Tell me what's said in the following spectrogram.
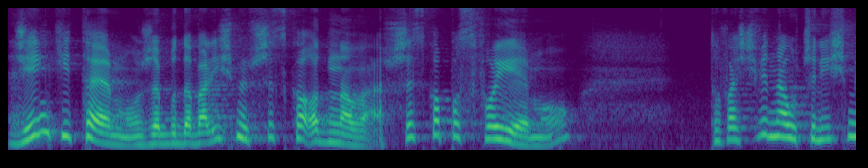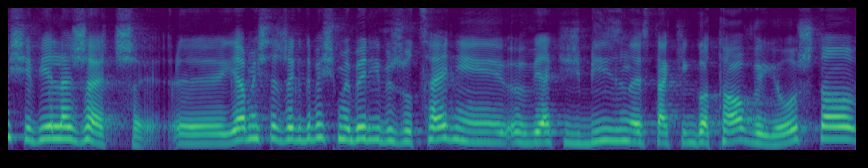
Dzięki temu, że budowaliśmy wszystko od nowa, wszystko po swojemu, to właściwie nauczyliśmy się wiele rzeczy. Y, ja myślę, że gdybyśmy byli wyrzuceni w jakiś biznes taki gotowy już, to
